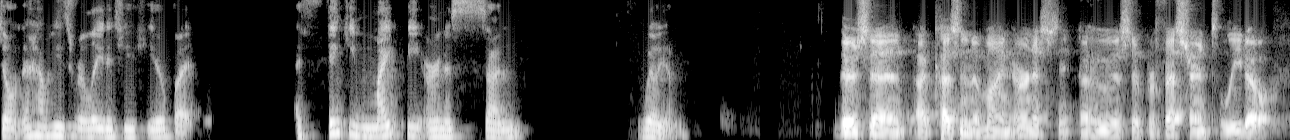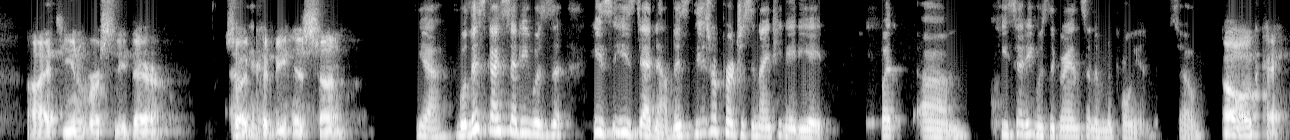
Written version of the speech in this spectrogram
don't know how he's related to you, Hugh, but I think he might be Ernest's son, William. There's a a cousin of mine, Ernest, uh, who is a professor in Toledo uh, at the university there. So it could be his son. Yeah. Well, this guy said he was, the- he's, he's dead now. This, these were purchased in 1988, but um, he said he was the grandson of Napoleon. So, Oh, okay.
